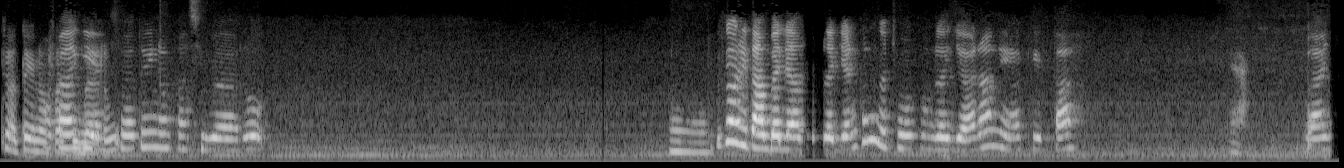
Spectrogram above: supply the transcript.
Suatu inovasi lagi ya? baru. Suatu inovasi baru. Hmm. Tapi kalau ditambah dalam pembelajaran kan nggak cuma pembelajaran ya kita. Ya. Banyak.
